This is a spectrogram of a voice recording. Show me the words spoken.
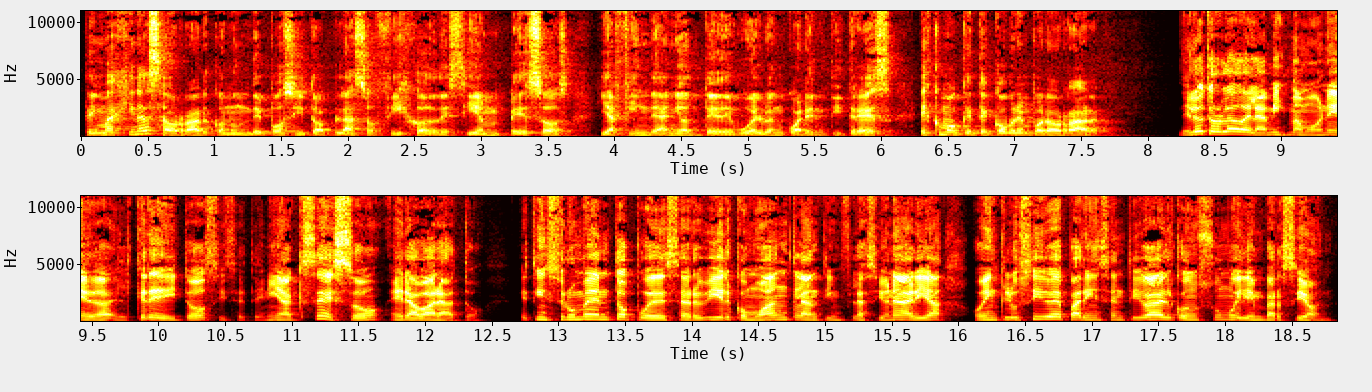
¿Te imaginas ahorrar con un depósito a plazo fijo de 100 pesos y a fin de año te devuelven 43? Es como que te cobren por ahorrar. Del otro lado de la misma moneda, el crédito, si se tenía acceso, era barato. Este instrumento puede servir como ancla antiinflacionaria o inclusive para incentivar el consumo y la inversión,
